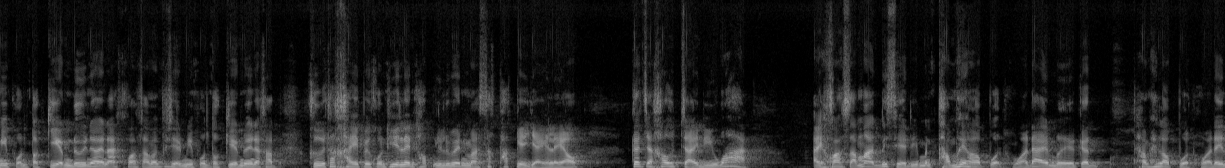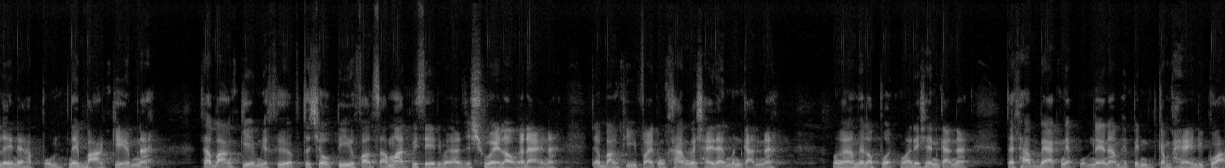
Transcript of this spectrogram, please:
มีผลต่อเกมด้วยนะ ความสามารถพิเศษมีผลต่อเกมด้วยนะครับ คือถ้าใครเป็นคนที่เล่นท็อปอีเลฟมาสักพักใหญ่ๆแล้ว ก็จะเข้าใจดีว่าไอความสามารถพิเศษนี้มันทำให้เราปวดหัวได้เลยก็ทำให้เราปวดหัวได้เลยนะครับผมในบางเกมนะ ถ้าบางเกมเนี่ยคือแบบถ้าโชคดีความสามารถพิเศษที่มันอาจจะช่วยเราก็ได้นะ แต่บางทีฝ่ายตรงข้ามก็ใช้ได้เหมือนกันนะ มันก็ทำให้เราปวดหัวได้เช่นกันนะ แต่ถ้าแบ็คเนี่ยผมแนะนำให้เป็นกำแพงดีกว่า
